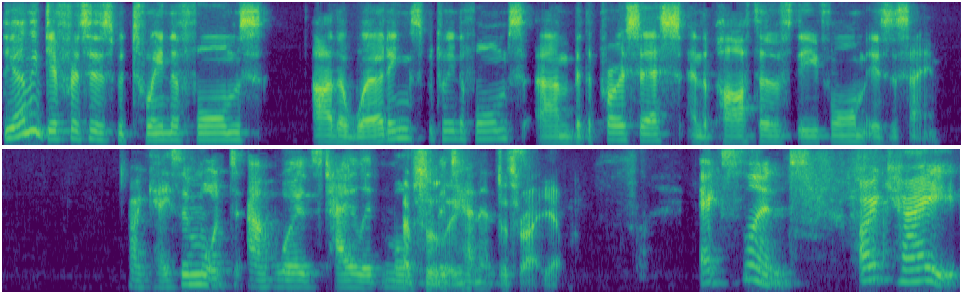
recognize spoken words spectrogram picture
The only differences between the forms are the wordings between the forms, um, but the process and the path of the form is the same. Okay, so more um, words tailored more to the Absolutely, tenants. that's right, yeah. Excellent. Okay,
